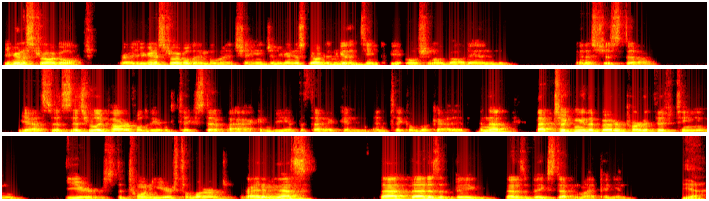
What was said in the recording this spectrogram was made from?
you're going to struggle, right? You're going to struggle to implement change, and you're going to struggle to get the team to be emotional about it. And, and it's just, uh, yeah, it's, it's, it's really powerful to be able to take a step back and be empathetic and and take a look at it. And that that took me the better part of 15 years to 20 years to learn, right? I mean, that's that that is a big that is a big step in my opinion. Yeah.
